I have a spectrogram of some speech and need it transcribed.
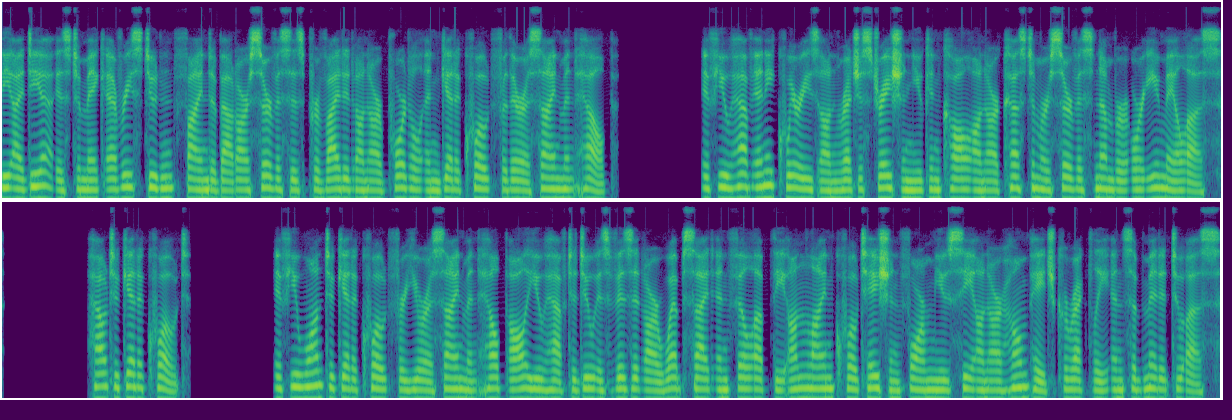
The idea is to make every student find about our services provided on our portal and get a quote for their assignment help. If you have any queries on registration you can call on our customer service number or email us. How to get a quote? If you want to get a quote for your assignment help all you have to do is visit our website and fill up the online quotation form you see on our homepage correctly and submit it to us.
